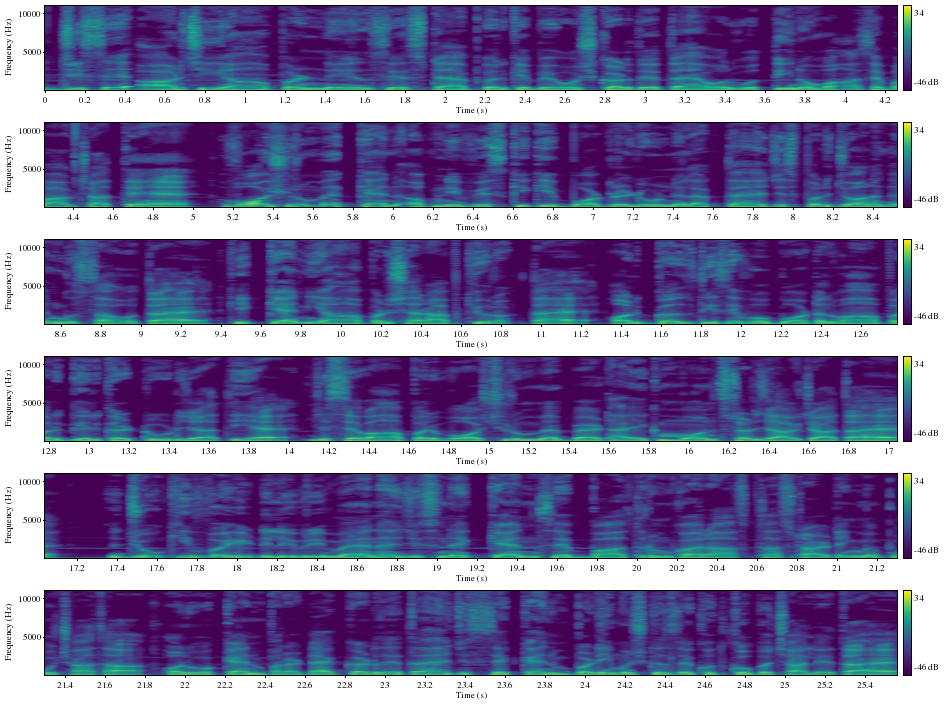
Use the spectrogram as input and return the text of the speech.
जिसे आर्ची यहाँ पर नेल से स्टैप करके बेहोश कर देता है और वो तीनों वहाँ से भाग जाते हैं। वॉशरूम में कैन अपनी विस्की की बोतल ढूँढने लगता है, जिस पर जॉनथन गुस्सा होता है कि कैन यहाँ पर शराब क्यों रखता है, और गलती से वो बोतल वहाँ पर गिरकर टूट जाती है, जिससे वहाँ पर वॉशरूम में बैठा एक मॉन्स्टर जाग जाता है। जो कि वही डिलीवरी मैन है जिसने कैन से बाथरूम का रास्ता स्टार्टिंग में पूछा था और वो कैन पर अटैक कर देता है, जिससे कैन बड़ी मुश्किल से खुद को बचा लेता है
